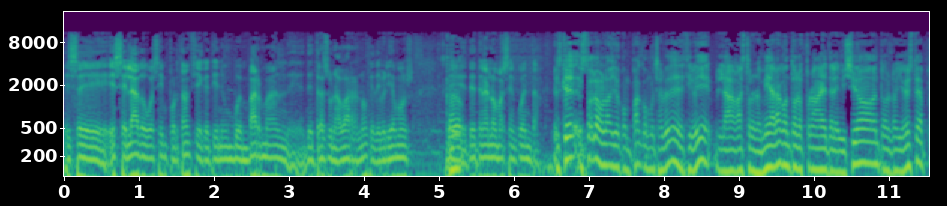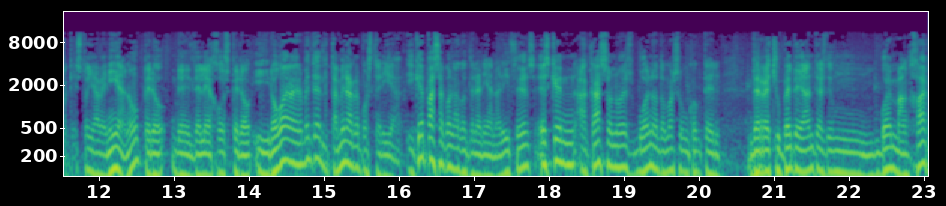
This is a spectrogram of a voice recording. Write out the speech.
ese, ese lado o esa importancia que tiene un buen barman eh, detrás de una barra, ¿no? Que deberíamos de- Claro. de tenerlo más en cuenta. Es que esto lo he hablado yo con Paco muchas veces, decir, oye, la gastronomía ahora con todos los programas de televisión, todo el rollo este, porque esto ya venía, ¿no? Pero de, de lejos, pero y luego de repente también la repostería. ¿Y qué pasa con la coctelería narices? ¿Es que acaso no es bueno tomarse un cóctel de rechupete antes de un buen manjar?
